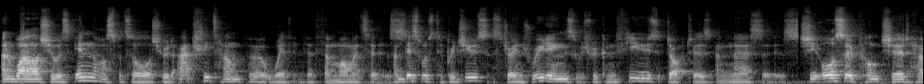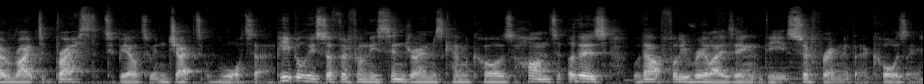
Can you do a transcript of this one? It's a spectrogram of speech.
And while she was in the hospital, she would actually tamper with the thermometers. And this was to produce strange readings which would confuse doctors and nurses. She also punctured her right breast to be able to inject water. People who suffer from these syndromes can cause harm to others without fully realizing the suffering that they're causing.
